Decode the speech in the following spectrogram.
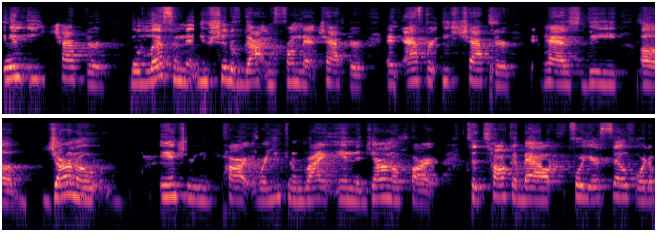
in each chapter the lesson that you should have gotten from that chapter. And after each chapter, it has the uh, journal entry part where you can write in the journal part to talk about for yourself or to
